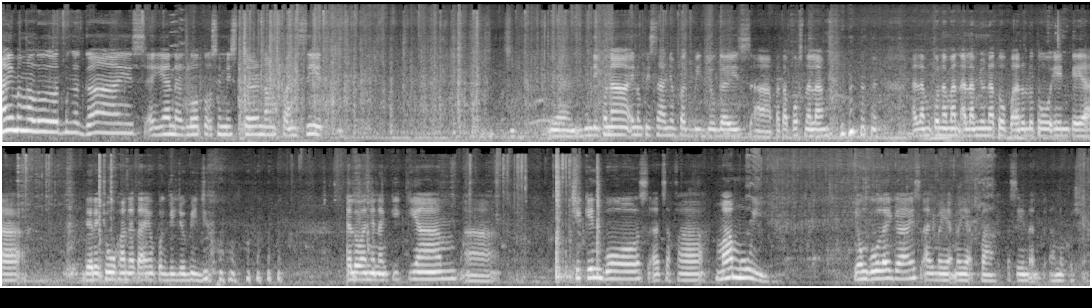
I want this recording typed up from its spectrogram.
Hi mga lord, mga guys. Ayan, nagluto si Mr. ng pansit. Ayan, hindi ko na inumpisahan yung pag-video guys. Ah, patapos na lang. alam ko naman, alam nyo na to paano lutuin. Kaya, diretsuhan na tayong pag-video-video. Dalawa niya ng kikiam, ah, chicken balls, at saka mamuy. Yung gulay guys, ay maya-maya pa. Kasi nag, ano pa siya.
